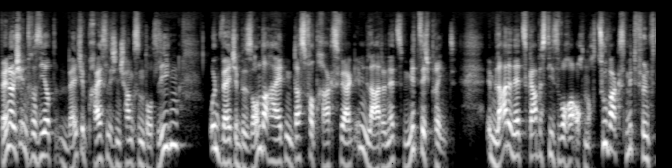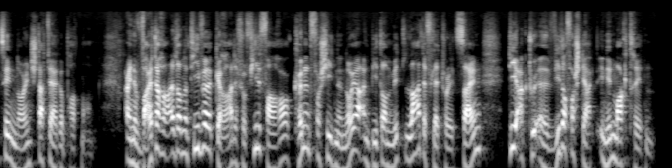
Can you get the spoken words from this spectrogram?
wenn euch interessiert, welche preislichen Chancen dort liegen und welche Besonderheiten das Vertragswerk im Ladenetz mit sich bringt. Im Ladenetz gab es diese Woche auch noch Zuwachs mit 15 neuen Stadtwerkepartnern. Eine weitere Alternative, gerade für Vielfahrer, können verschiedene neue Anbieter mit Ladeflatrates sein, die aktuell wieder verstärkt in den Markt treten.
